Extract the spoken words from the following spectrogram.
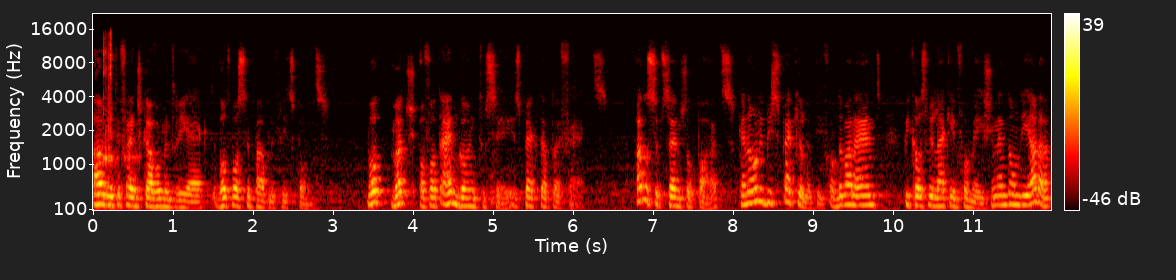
how did the French government react, what was the public response. What, much of what I'm going to say is backed up by facts. Other substantial parts can only be speculative. On the one hand, because we lack information, and on the other,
